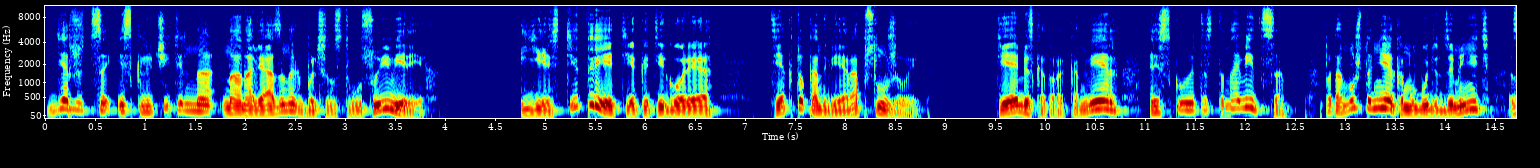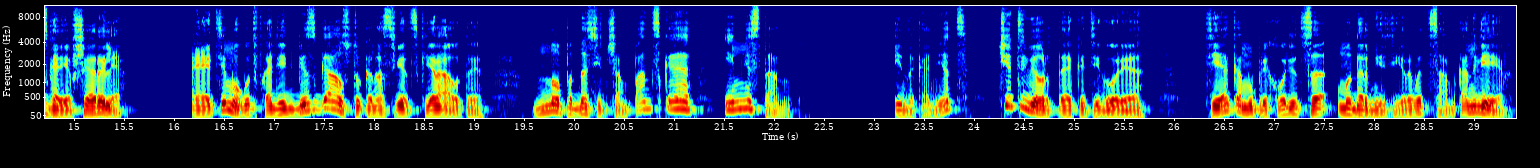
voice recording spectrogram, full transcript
держится исключительно на навязанных большинству суевериях. Есть и третья категория – те, кто конвейер обслуживает. Те, без которых конвейер рискует остановиться, потому что некому будет заменить сгоревшее реле. Эти могут входить без галстука на светские рауты, но подносить шампанское им не станут. И, наконец, четвертая категория – те, кому приходится модернизировать сам конвейер.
